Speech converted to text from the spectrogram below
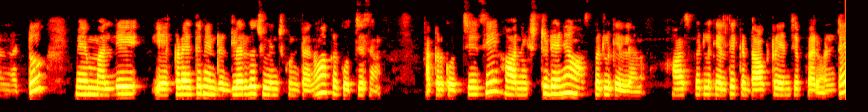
అన్నట్టు మేము మళ్ళీ ఎక్కడైతే నేను రెగ్యులర్గా చూపించుకుంటానో అక్కడికి వచ్చేసాం. అక్కడికి వచ్చేసి నెక్స్ట్ డేనే హాస్పిటల్కి వెళ్ళాను. హాస్పిటల్కి వెళ్తే ఇక్కడ డాక్టర్ ఏం చెప్పారు అంటే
